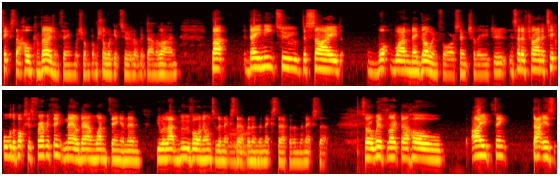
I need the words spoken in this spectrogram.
fix that whole conversion thing, which I'm, sure we'll get to a little bit down the line. But they need to decide what one they're going for essentially instead of trying to tick all the boxes for everything nail down one thing and then you will like move on on to the next step and then the next step and then the next step so with like the whole, I think that is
